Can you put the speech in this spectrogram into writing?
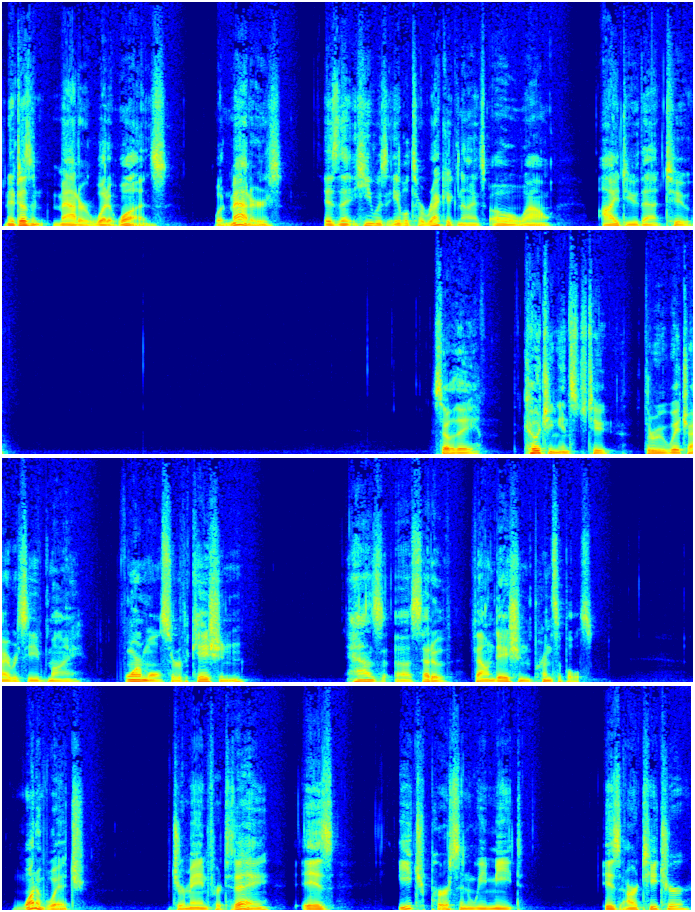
And it doesn't matter what it was. What matters is that he was able to recognize, oh, wow, I do that too. So, the coaching institute through which I received my formal certification has a set of foundation principles. One of which, germane for today, is each person we meet is our teacher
